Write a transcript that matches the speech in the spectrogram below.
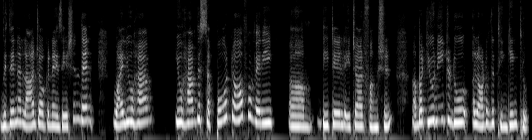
Within a large organization then while you have you have the support of a very um, detailed hr function uh, but you need to do a lot of the thinking through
